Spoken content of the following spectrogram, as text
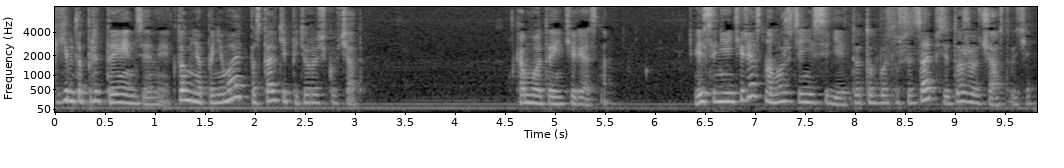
какими-то претензиями. Кто меня понимает, поставьте пятерочку в чат. Кому это интересно. Если не интересно, можете не сидеть. Кто будет слушать записи, тоже участвуйте.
